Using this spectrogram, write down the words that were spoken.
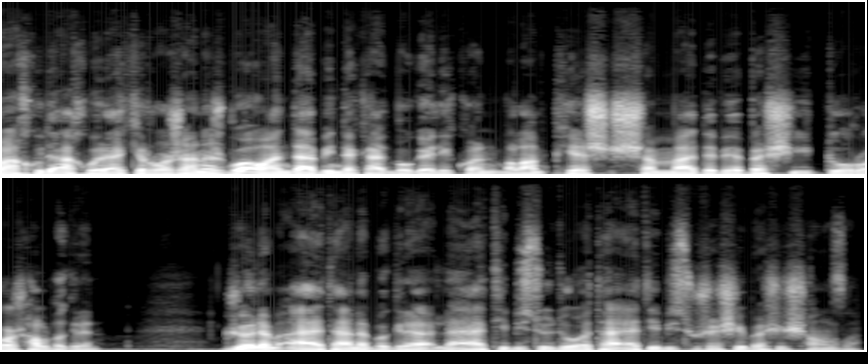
وا خودا خۆراکی ڕۆژانەش بۆ ئەوان دابین دەکات بۆ گەلی کۆن بەڵام پێش شەممە دەبێ بەشی دوو ڕۆژ هەڵبگرن گوێ لەم ئاەتانە بگرە لە ئاەتی 22 تا ئاەتی 26 بەشی شانزە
